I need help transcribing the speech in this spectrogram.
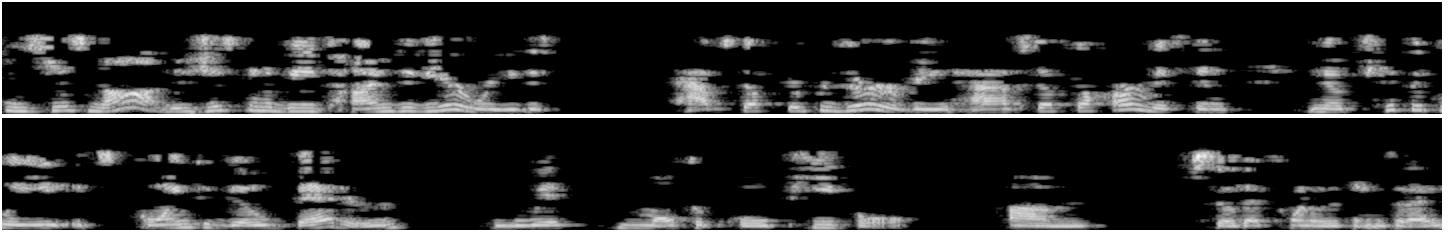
It's just not. There's just going to be times of year where you just have stuff to preserve or you have stuff to harvest and, you know, typically it's going to go better with multiple people. Um, so that's one of the things that I,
